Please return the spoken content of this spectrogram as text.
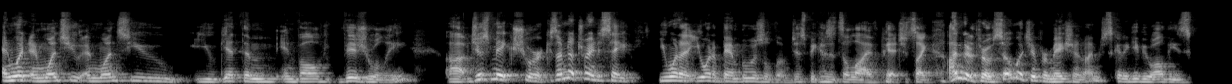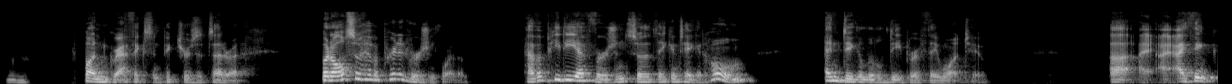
and when and once you and once you you get them involved visually, uh, just make sure because I'm not trying to say you want to you want to bamboozle them just because it's a live pitch. It's like I'm going to throw so much information. I'm just going to give you all these fun graphics and pictures, etc. But also have a printed version for them. Have a PDF version so that they can take it home and dig a little deeper if they want to. uh, I, I think,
